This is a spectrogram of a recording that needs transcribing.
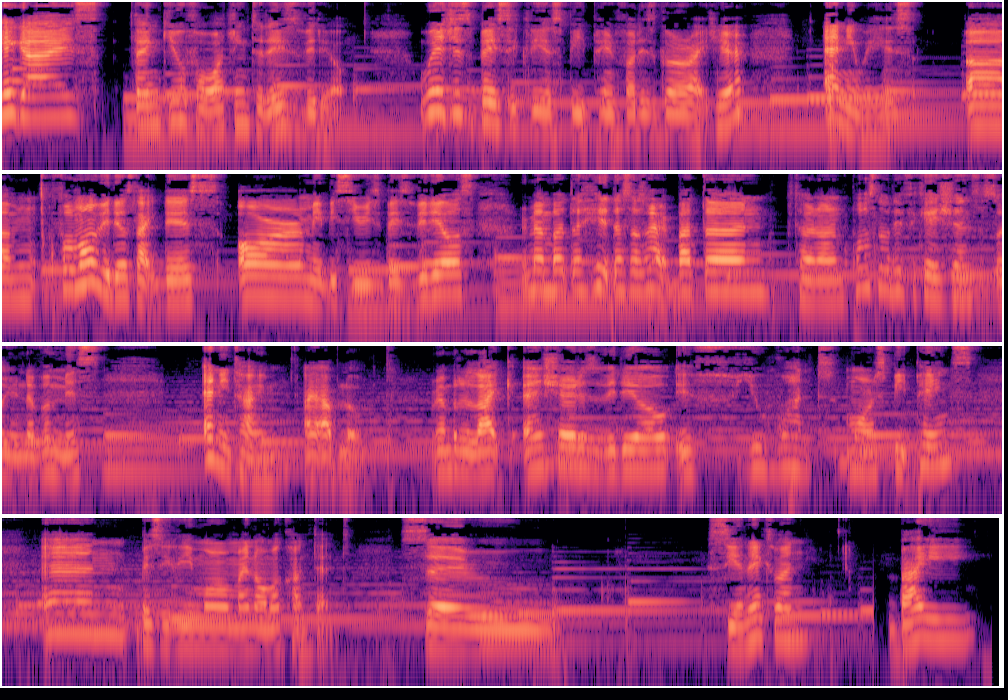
Hey guys, thank you for watching today's video, which is basically a speed paint for this girl right here. Anyways, um, for more videos like this, or maybe series-based videos, remember to hit the subscribe button, turn on post notifications so you never miss anytime I upload. Remember to like and share this video if you want more speed paints and basically more of my normal content. So, see you next one. Bye.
